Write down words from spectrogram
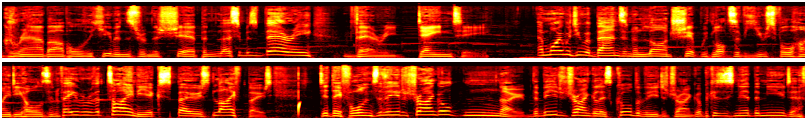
grab up all the humans from the ship, unless it was very, very dainty. And why would you abandon a large ship with lots of useful hidey holes in favour of a tiny exposed lifeboat? Did they fall into the Bermuda Triangle? No. The Bermuda Triangle is called the Bermuda Triangle because it's near Bermuda.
